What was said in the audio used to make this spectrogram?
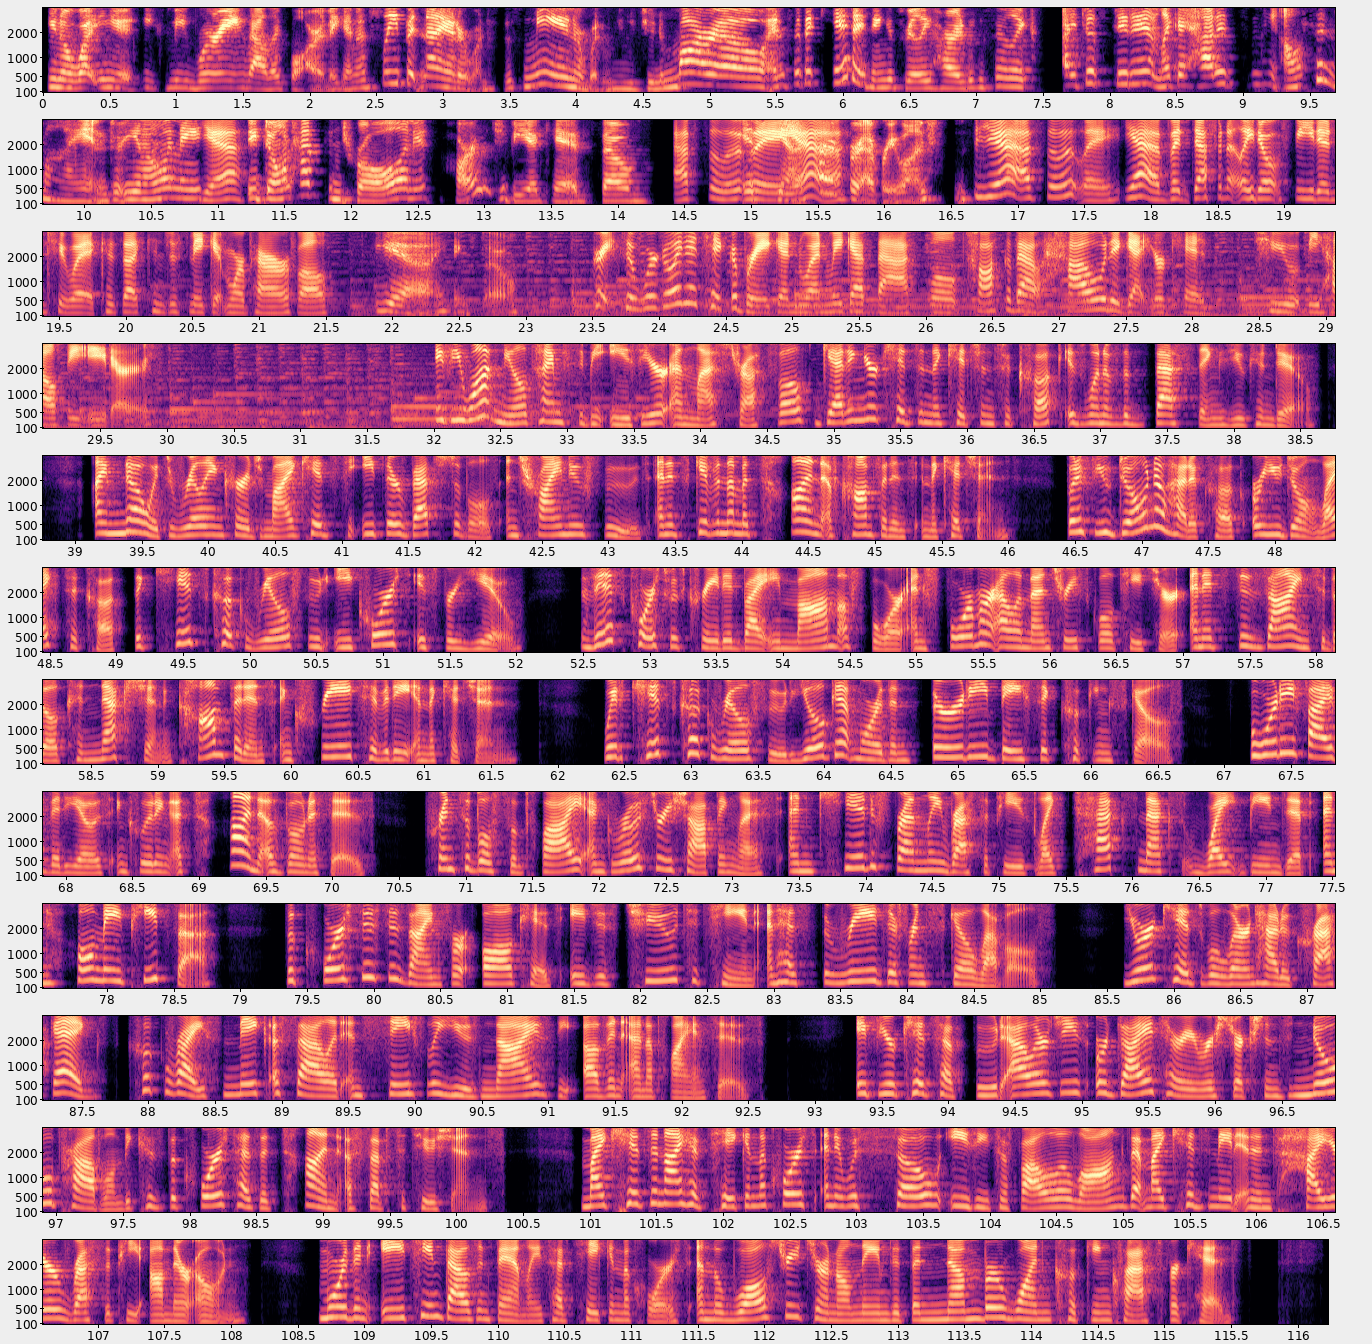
you know what you, you can be worrying about like well are they going to sleep at night or what does this mean or what do we do tomorrow? And for the kid i think it's really hard because they're like i just didn't like i had something else in mind or, you know and they yeah. they don't have control and it's hard to be a kid so absolutely it, yeah, yeah. for everyone. Yeah absolutely yeah but definitely don't feed into it because that can just make it more powerful. Yeah i think so Great. So we're going to take a break. And when we get back, we'll talk about how to get your kids to be healthy eaters. If you want meal times to be easier and less stressful, getting your kids in the kitchen to cook is one of the best things you can do. I know it's really encouraged my kids to eat their vegetables and try new foods, and it's given them a ton of confidence in the kitchen. But if you don't know how to cook or you don't like to cook, the Kids Cook Real Food e course is for you. This course was created by a mom of four and former elementary school teacher, and it's designed to build connection, confidence, and creativity in the kitchen. With Kids Cook Real Food, you'll get more than 30 basic cooking skills, 45 videos, including a ton of bonuses, printable supply and grocery shopping lists, and kid friendly recipes like Tex Mex white bean dip and homemade pizza. The course is designed for all kids ages 2 to teen and has three different skill levels. Your kids will learn how to crack eggs, cook rice, make a salad, and safely use knives, the oven, and appliances. If your kids have food allergies or dietary restrictions, no problem because the course has a ton of substitutions. My kids and I have taken the course, and it was so easy to follow along that my kids made an entire recipe on their own. More than 18,000 families have taken the course, and the Wall Street Journal named it the number one cooking class for kids.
